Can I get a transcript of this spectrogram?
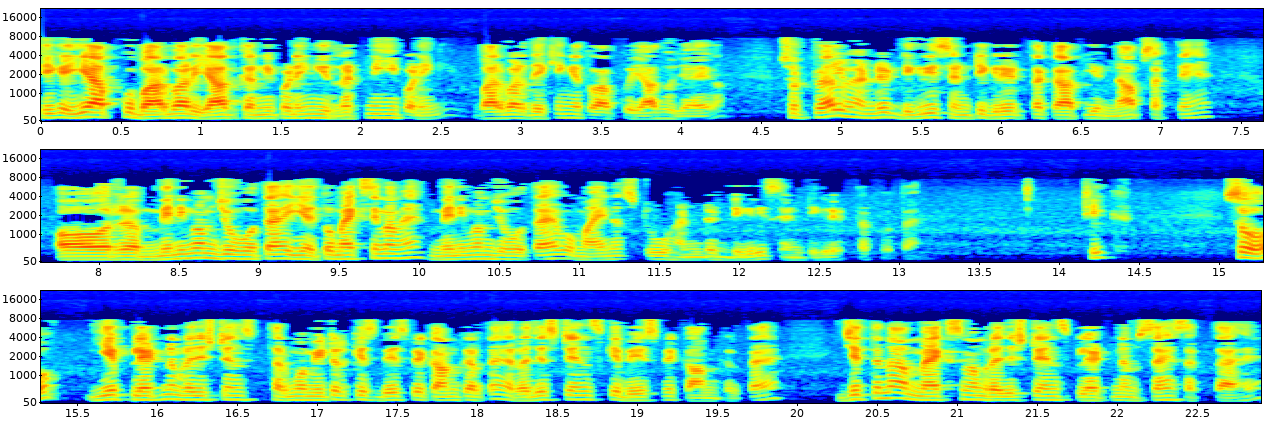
ठीक है ये आपको बार बार याद करनी पड़ेगी रटनी ही पड़ेंगी। बार बार देखेंगे तो आपको याद हो जाएगा। सो 1200 डिग्री सेंटीग्रेड तक आप ये नाप सकते हैं और मिनिमम जो होता है ये तो मैक्सिमम है मिनिमम जो होता है वो minus two hundred degree centigrade तक होता है। ठीक? सो so, ये प्लेटिनम रेजिस्टेंस थर्मोमीटर किस बेस पे काम करता है? रेजिस्टेंस के बेस पे काम करता है। जितना मैक्सिमम रेजिस्टेंस प्लेटिनम सह सकता है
